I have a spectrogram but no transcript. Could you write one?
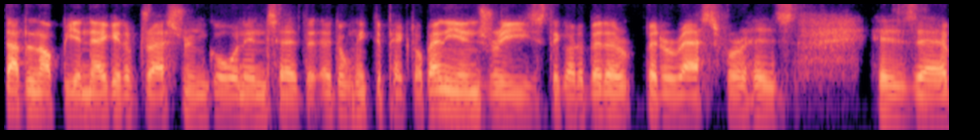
that'll not be a negative dressing room going into. I don't think they picked up any injuries. They got a bit of bit of rest for his his uh,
